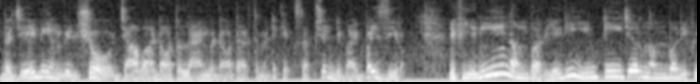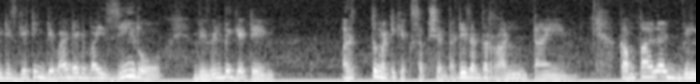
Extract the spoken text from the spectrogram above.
the JVM will show java.lang.arithmetic exception divide by 0 if any number any integer number if it is getting divided by 0 we will be getting arithmetic exception. That is at the runtime. Compiler will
